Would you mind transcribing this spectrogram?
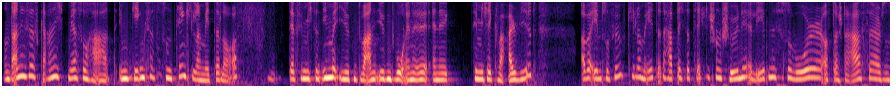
und dann ist es gar nicht mehr so hart. Im Gegensatz zum 10 Kilometer Lauf, der für mich dann immer irgendwann irgendwo eine, eine ziemliche Qual wird. Aber eben so fünf Kilometer, da hatte ich tatsächlich schon schöne Erlebnisse, sowohl auf der Straße, also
